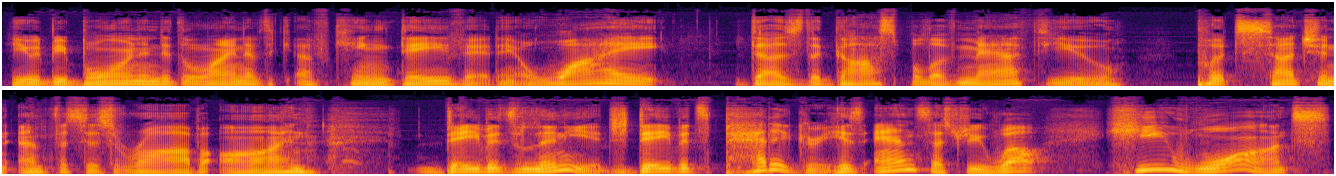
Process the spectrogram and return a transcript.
He would be born into the line of, of King David. You know, why does the Gospel of Matthew put such an emphasis, Rob, on David's lineage, David's pedigree, his ancestry? Well, he wants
